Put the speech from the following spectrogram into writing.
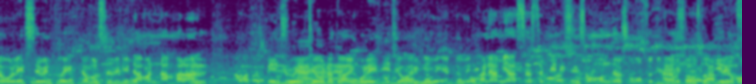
double eight seven two eight double seven এটা আমার নাম্বার আর আমার তো পেজ রয়েছে হ্যাঁ, ওটা তো আমি বলেই দিয়েছি হবি। ওখানে আমি আস্তে আস্তে মেডিসিন সম্বন্ধে সমস্ত কিছু হ্যাঁ, আমি সমস্ত দিয়ে দেবো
